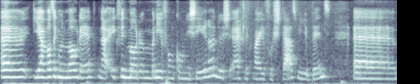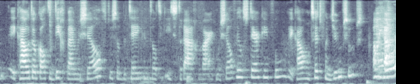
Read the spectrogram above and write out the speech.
Uh, ja, wat ik met mode heb. Nou, ik vind mode een manier van communiceren. Dus eigenlijk waar je voor staat, wie je bent. Uh, ik hou het ook altijd dicht bij mezelf. Dus dat betekent dat ik iets draag waar ik mezelf heel sterk in voel. Ik hou ontzettend van jumpsuits. Oh ja,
